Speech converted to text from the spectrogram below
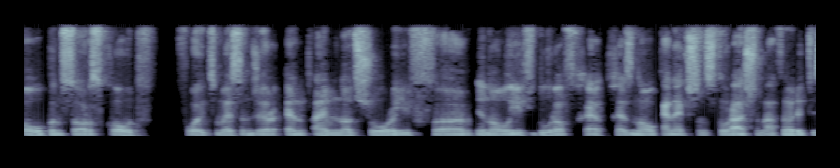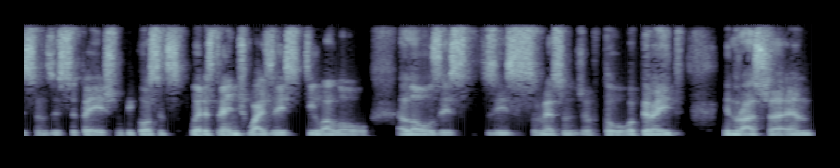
open source code for its messenger. And I'm not sure if, uh, you know, if Durov ha- has no connections to Russian authorities in this situation, because it's very strange why they still allow, allow this, this messenger to operate in Russia and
